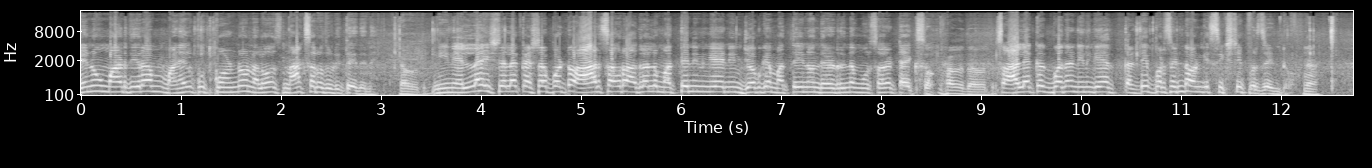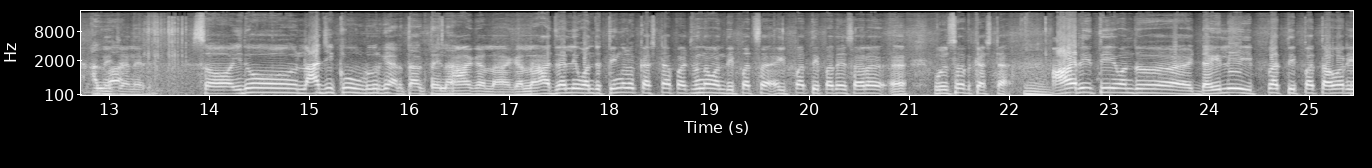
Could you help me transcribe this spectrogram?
ಏನು ಮಾಡ್ದಿರಾ ಮನೇಲಿ ಕುತ್ಕೊಂಡು ನಲವತ್ ನಾಲ್ಕು ಸಾವಿರ ದುಡಿತಾ ಇದ್ದಾನೆ. ಹೌದು. ನೀನೆಲ್ಲ ಇಷ್ಟೆಲ್ಲ ಕಷ್ಟಪಟ್ಟು ಆರು ಸಾವಿರ ಅದರಲ್ಲೂ ಮತ್ತೆ ನಿನ್ಗೆ ನಿನ್ ಜಾಬ್ಗೆ ಮತ್ತೆ ಇನ್ನೊಂದ್ ಎರಡರಿಂದ ಮೂರ್ ಸಾವಿರ ಟ್ಯಾಕ್ಸ್ ಹೌದು ಸೊ ಆ ಲೆಕ್ಕಕ್ಕೆ ಬಂದ್ರೆ ನಿನಗೆ ತರ್ಟಿ ಪರ್ಸೆಂಟ್ ಅವ್ನಿಗೆ ಸಿಕ್ಸ್ಟಿ ಪರ್ಸೆಂಟ್ ಅಲ್ವಾ? ಸೊ ಇದು ಲಾಜಿಕ್ ಹುಡುಗರಿಗೆ ಅರ್ಥ ಆಗ್ತಾ ಇಲ್ಲ. ಆಗಲ್ಲ ಆಗಲ್ಲ. ಅದರಲ್ಲಿ ಒಂದು ತಿಂಗಳು ಕಷ್ಟಪಟ್ರೆ ಒಂದು ಇಪ್ಪತ್ತು ಸಾ ಇಪ್ಪತ್ತು ಇಪ್ಪತ್ತೈದು ಸಾವಿರ ಉಳಿಸೋದು ಕಷ್ಟ. ಆ ರೀತಿ ಒಂದು ಡೈಲಿ ಇಪ್ಪತ್ತು ಇಪ್ಪತ್ತು ಅವರ್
